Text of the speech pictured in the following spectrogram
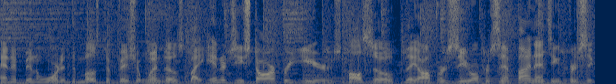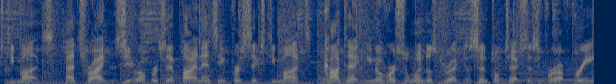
and have been awarded the most efficient windows by Energy Star for years. Also, they offer 0% financing for 60 months. That's right, 0% financing for 60 months. Contact Universal Windows Direct of Central Texas for a free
